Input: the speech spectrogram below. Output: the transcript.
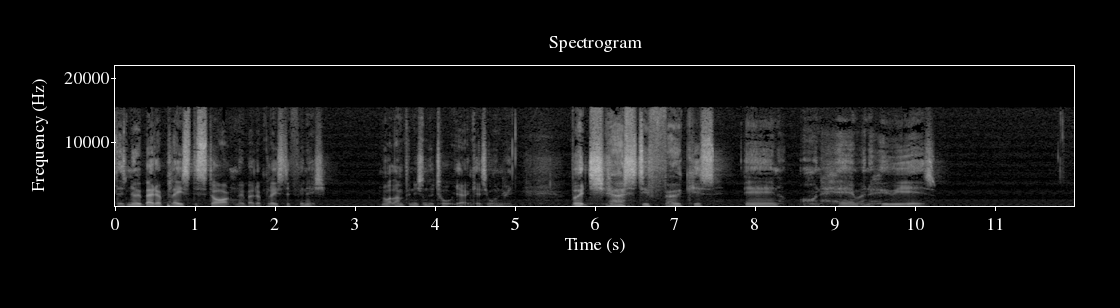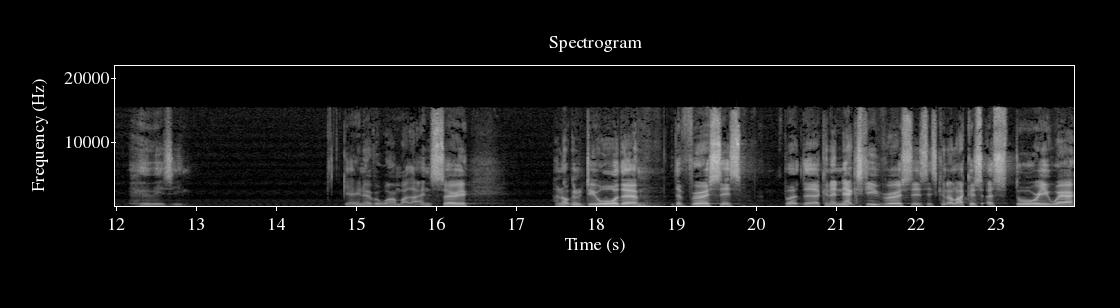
There's no better place to start, no better place to finish. Not that I'm finishing the talk yet, in case you're wondering. But just to focus in on Him and who He is. Who is He? Getting overwhelmed by that. And so I'm not going to do all the, the verses, but the kind of next few verses, it's kind of like a, a story where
